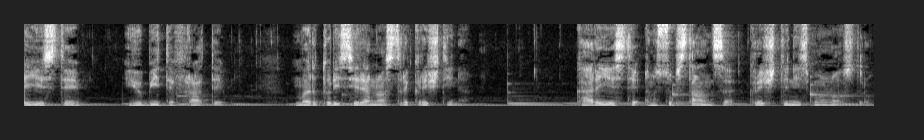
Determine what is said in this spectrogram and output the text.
este, iubite frate, mărturisirea noastră creștină? Care este în substanță creștinismul nostru?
